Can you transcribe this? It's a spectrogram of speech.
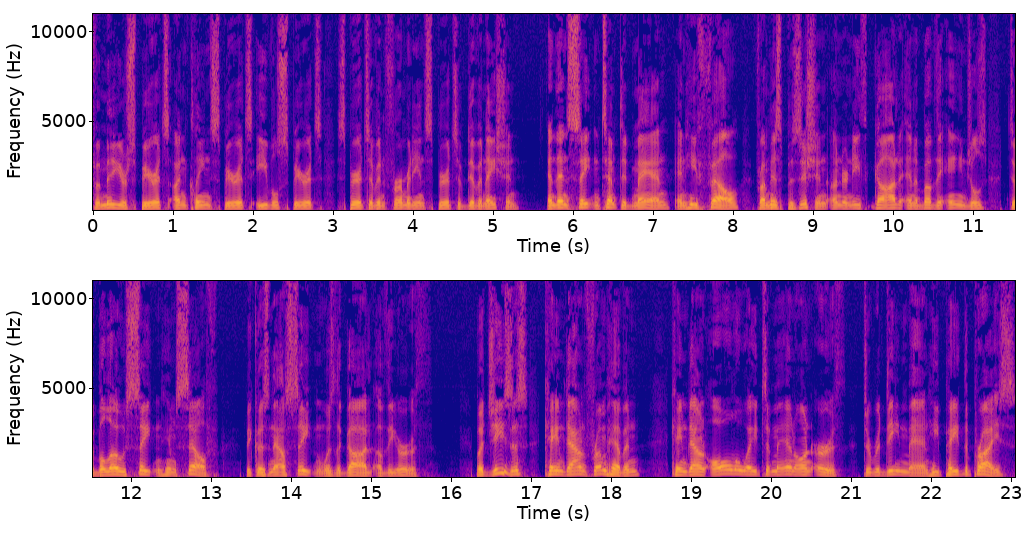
familiar spirits, unclean spirits, evil spirits, spirits of infirmity, and spirits of divination. And then Satan tempted man, and he fell from his position underneath God and above the angels to below Satan himself, because now Satan was the God of the earth. But Jesus came down from heaven, came down all the way to man on earth to redeem man. He paid the price.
